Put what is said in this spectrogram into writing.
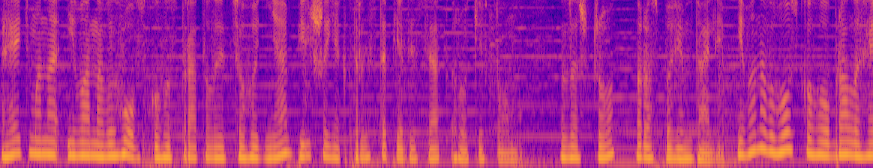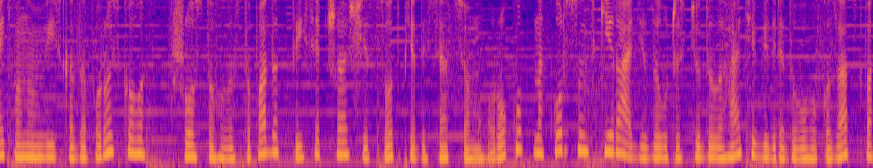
Гетьмана Івана Виговського стратили цього дня більше як 350 років тому. За що розповім далі? Івана Виговського обрали гетьманом війська Запорозького 6 листопада 1657 року на Корсунській раді за участю делегатів від рядового козацтва,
